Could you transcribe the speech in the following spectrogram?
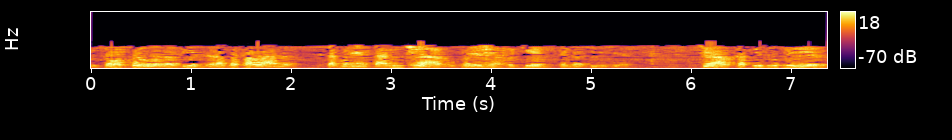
Então a coroa da vida, ela está falada, está comentada em Tiago, por exemplo, aqui, pegar aqui de Tiago capítulo 1.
